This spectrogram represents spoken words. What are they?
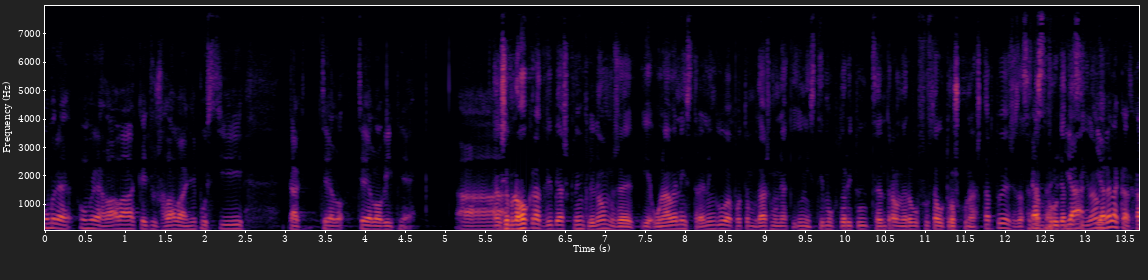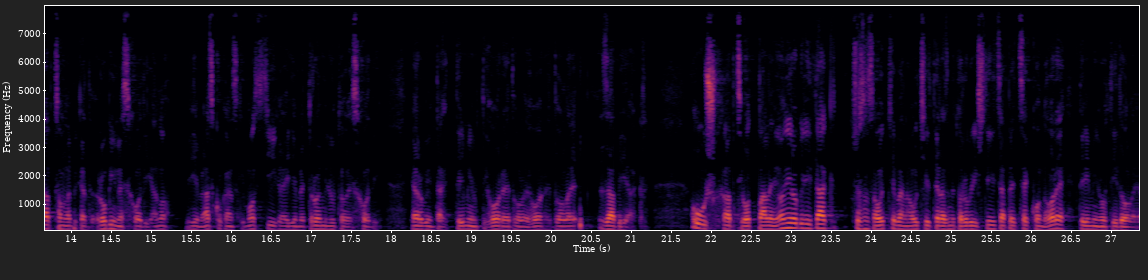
umre, umre hlava, keď už hlava nepustí, tak telo, telo vypne. A... Takže mnohokrát vybiaš klin klinom, že je unavený z tréningu a potom dáš mu nejaký iný stimul, ktorý tú centrálnu nervovú sústavu trošku naštartuje, že zase Jasné, tam prúdia ja, signály? Ja veľakrát chlapcom napríklad robíme schody, áno. Ideme na skokanský mostík a ideme trojminútové schody. Ja robím tak 3 minúty hore, dole, hore, dole, zabijak. Už chlapci odpálení. Oni robili tak, čo som sa od teba naučil, teraz sme to robili 45 sekúnd hore, 3 minúty dole.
